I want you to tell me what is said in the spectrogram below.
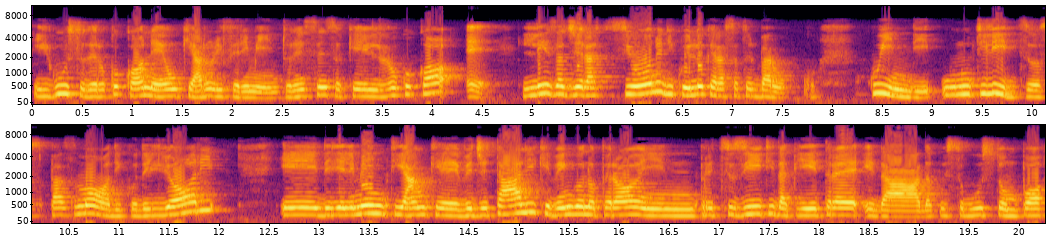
il gusto del rococò ne è un chiaro riferimento, nel senso che il rococò è l'esagerazione di quello che era stato il barocco. Quindi un utilizzo spasmodico degli ori e degli elementi anche vegetali che vengono però impreziositi da pietre e da, da, questo gusto un po'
